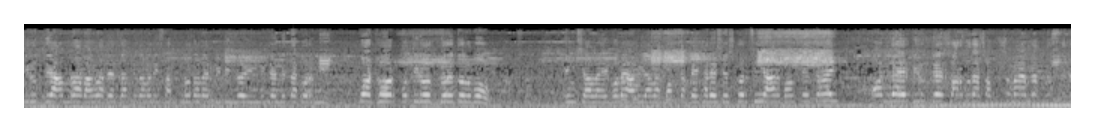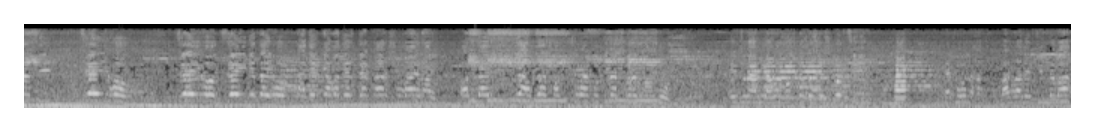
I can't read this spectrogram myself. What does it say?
বিরুদ্ধে আমরা বাংলাদেশ জাতীয়তাবাদী ছাত্র দলের বিভিন্ন ইউনিটের নেতাকর্মী কঠোর প্রতিরোধ গড়ে তুলব। ইনশাল্লাহ এই বলে আমি আমার বক্তব্য এখানে শেষ করছি আর বলতে চাই, অন্যায়ের বিরুদ্ধে সর্বদা সবসময় আমরা প্রস্তুত আছি। যেই হোক যেই হোক, যেই নেতাই হোক, তাদেরকে আমাদের দেখার সময় নাই। অন্যায়ের বিরুদ্ধে আমরা সবসময় প্রতিবাদ করে তুলব। এই জন্য আমি আমার বক্তব্য শেষ করছি। এখন বাংলাদেশ জিন্দাবাদ।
